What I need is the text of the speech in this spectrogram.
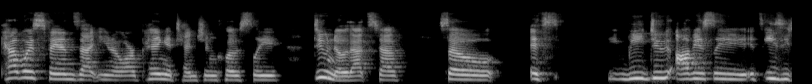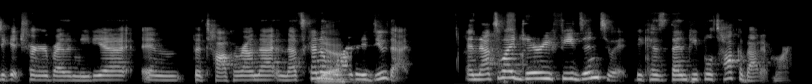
Cowboys fans that you know are paying attention closely do know that stuff. So it's we do obviously it's easy to get triggered by the media and the talk around that and that's kind of yeah. why they do that and that's why jerry feeds into it because then people talk about it more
